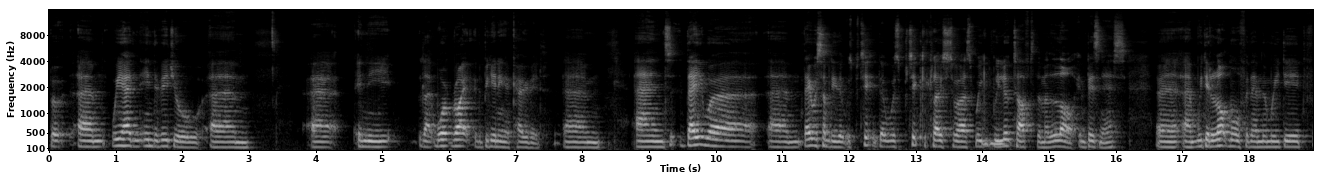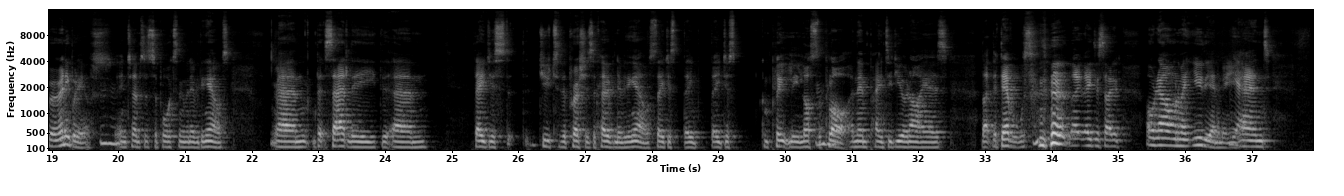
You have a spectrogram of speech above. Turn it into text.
but um, we had an individual um, uh, in the like right at the beginning of COVID, um, and they were um, they were somebody that was partic- that was particularly close to us. We we looked after them a lot in business. Uh, and we did a lot more for them than we did for anybody else in terms of supporting them and everything else. Um, but sadly, the, um, they just due to the pressures of COVID and everything else, they just they they just completely lost the mm-hmm. plot and then painted you and I as like the devils. like they decided, oh, now I want to make you the enemy, Yeah. and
